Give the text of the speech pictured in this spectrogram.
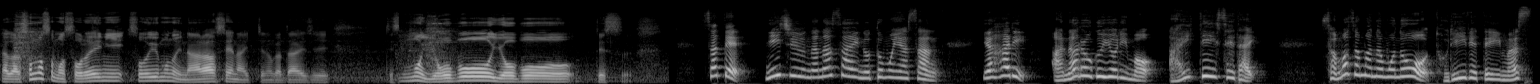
だからそもそもそれにそういうものにならせないっていうのが大事です。もう予防予防です。さて27歳の智也さん。やはりアナログよりも IT 世代。さまざまなものを取り入れています。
